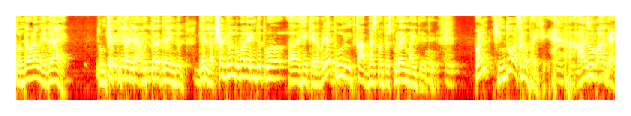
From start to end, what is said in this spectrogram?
तोंडावळा वेगळा आहे. तुमच्या तिकडल्या. उत्तरातल्या हिंदुत्व ते लक्षात घेऊन तुम्हाला हिंदुत्व हे केलं म्हणजे तू इतका अभ्यास करतोस तुलाही माहिती आहे ते. पण हिंदू असलं पाहिजे. हा जो भाग आहे.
